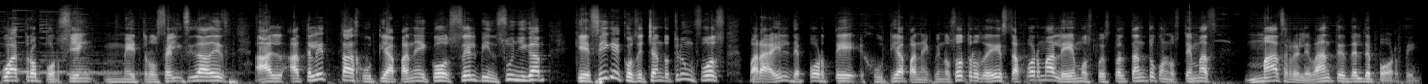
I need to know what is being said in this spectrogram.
4 por 100 metros. Felicidades al atleta jutiapaneco Selvin Zúñiga, que sigue cosechando triunfos para el deporte jutiapaneco. Y nosotros de esta forma le hemos puesto al tanto con los temas más relevantes del deporte.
